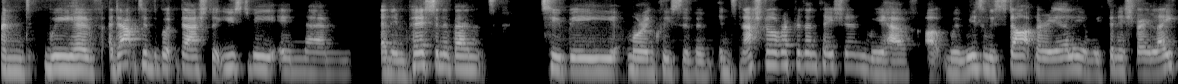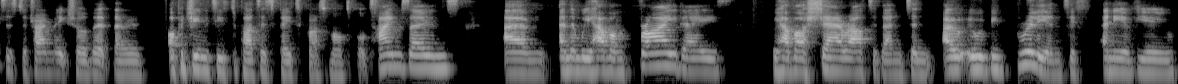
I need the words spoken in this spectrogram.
and we have adapted the book dash that used to be in um, an in-person event to be more inclusive of international representation. We have uh, we reason we start very early and we finish very late is to try and make sure that there are opportunities to participate across multiple time zones. Um, and then we have on Fridays, we have our share out event. And oh, it would be brilliant if any of you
